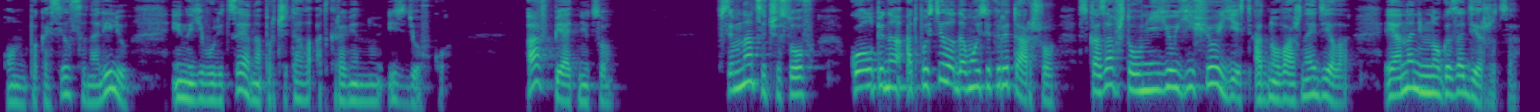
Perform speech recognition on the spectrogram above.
Он покосился на Лилю, и на его лице она прочитала откровенную издевку. А в пятницу. В 17 часов Колпина отпустила домой секретаршу, сказав, что у нее еще есть одно важное дело, и она немного задержится.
